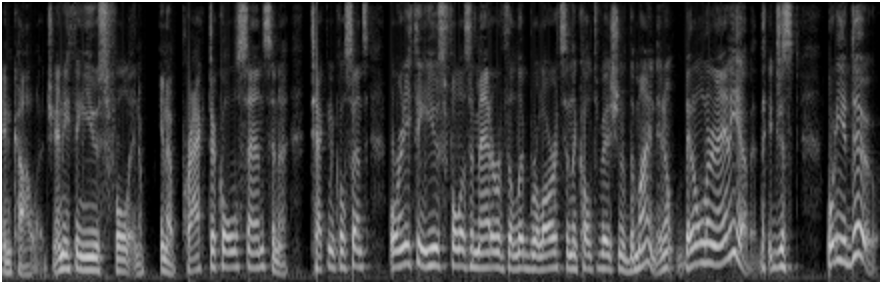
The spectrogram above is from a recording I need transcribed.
in college, anything useful in a, in a practical sense, in a technical sense, or anything useful as a matter of the liberal arts and the cultivation of the mind. They don't, they don't learn any of it. They just, what do you do?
